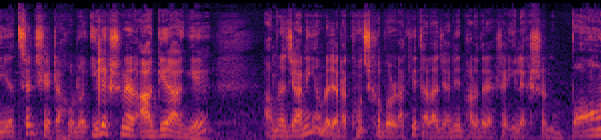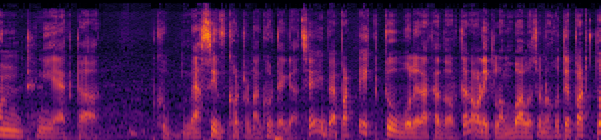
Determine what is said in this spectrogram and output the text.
দিয়েছেন, সেটা হলো ইলেকশনের আগে আগে আমরা জানি, আমরা যারা খোঁজখবর রাখি, তারা জানি ভারতের একটা ইলেকশন বন্ড নিয়ে একটা খুব ম্যাসিভ ঘটনা ঘটে গেছে। এই ব্যাপারটা একটু বলে রাখা দরকার, অনেক লম্বা আলোচনা হতে পারতো,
